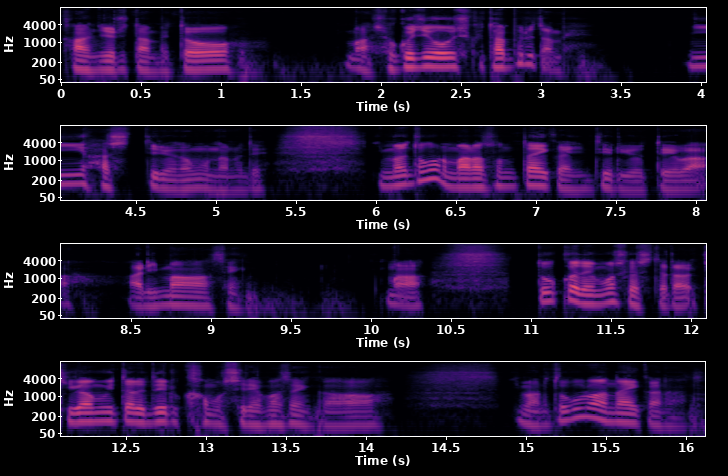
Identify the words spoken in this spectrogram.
感じるためと、まあ食事を美味しく食べるために走ってるようなもんなので、今のところマラソン大会に出る予定はありません。まあ、どっかでもしかしたら気が向いたら出るかもしれませんが、今のところはないかなと。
